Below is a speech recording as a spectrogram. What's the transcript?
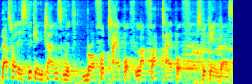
That's why they speak in tongues with brofo type of, lafa type of speaking in tongues.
